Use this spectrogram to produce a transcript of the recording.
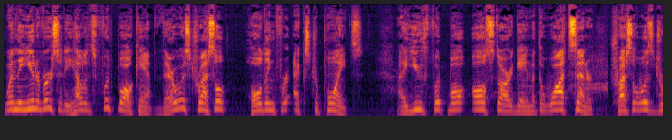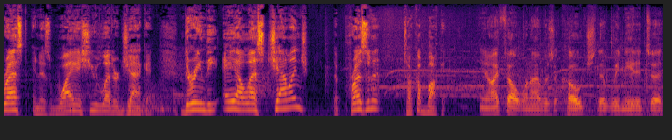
When the university held its football camp, there was Tressel holding for extra points a youth football all star game at the Watts Center. Tressel was dressed in his YSU letter jacket. During the ALS challenge, the president took a bucket. You know, I felt when I was a coach that we needed to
